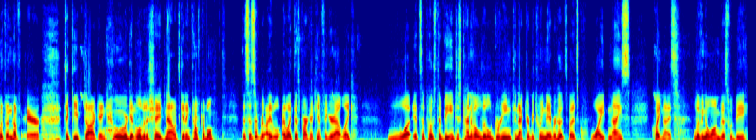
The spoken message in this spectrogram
with enough air to keep talking. Ooh, we're getting a little bit of shade now. It's getting comfortable. This is a, I, I like this park. I can't figure out like what it's supposed to be. Just kind of a little green connector between neighborhoods, but it's quite nice, quite nice. Living along this would be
